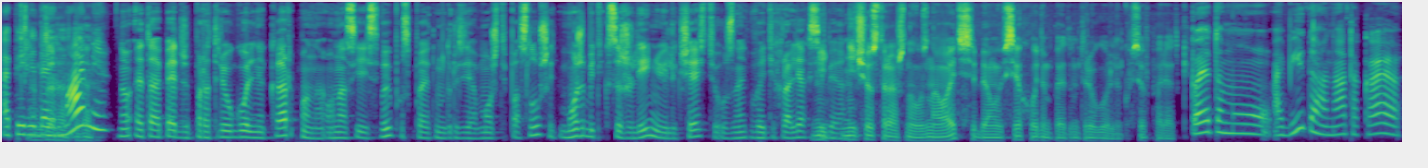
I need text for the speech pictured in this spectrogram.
«а передай Да, да. маме», Но это опять же про треугольник Карпмана. У нас есть выпуск, поэтому, друзья, можете послушать. Может быть, к сожалению или к счастью, узнать в этих ролях себя. ничего страшного, узнавайте себя, мы все ходим по этому треугольнику, все в порядке. Поэтому обида, она такая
